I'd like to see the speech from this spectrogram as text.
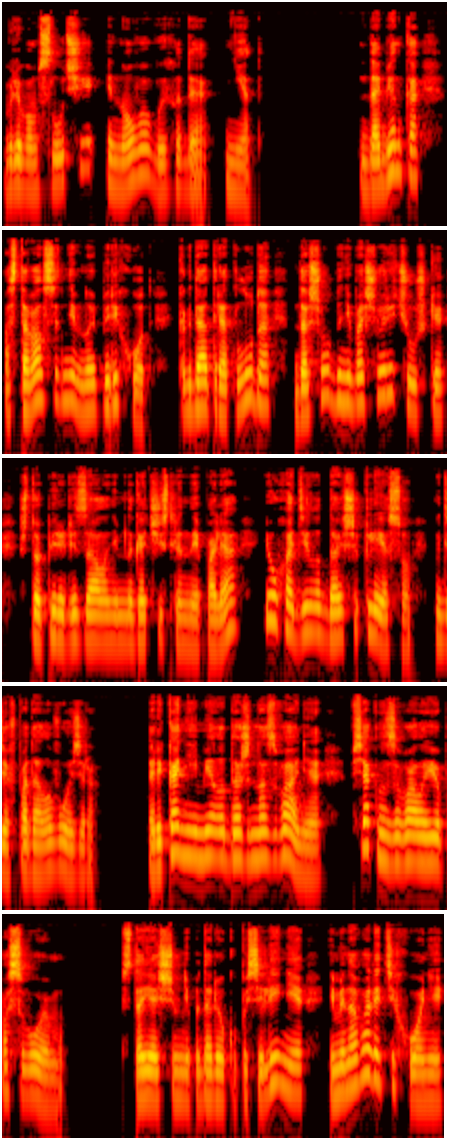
В любом случае иного выхода нет. До Бенка оставался дневной переход, когда отряд Луда дошел до небольшой речушки, что перерезала немногочисленные поля и уходила дальше к лесу, где впадала в озеро. Река не имела даже названия, всяк называл ее по-своему. В стоящем неподалеку поселении именовали Тихоней,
